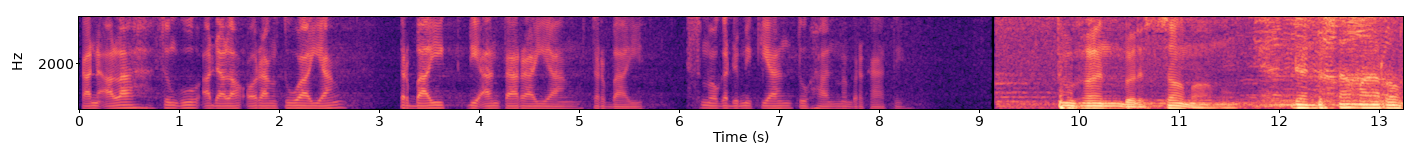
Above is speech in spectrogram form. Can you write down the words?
Karena Allah sungguh adalah orang tua yang terbaik di antara yang terbaik. Semoga demikian Tuhan memberkati. Tuhan bersamamu dan bersama roh.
